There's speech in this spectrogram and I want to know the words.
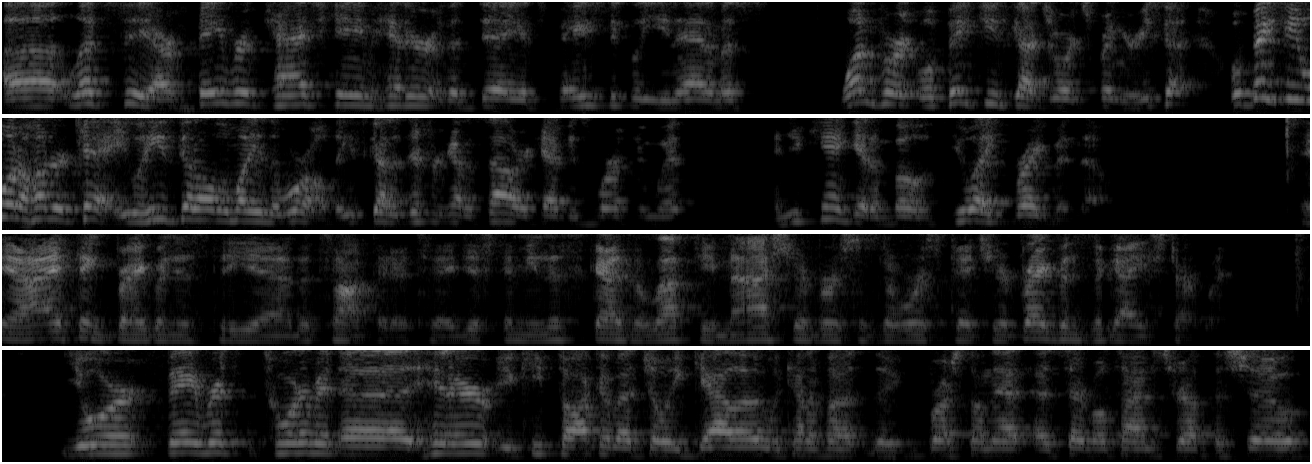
Uh, let's see. Our favorite catch game hitter of the day. It's basically unanimous. One per well, Big T's got George Springer. He's got well, Big T won 100k. Well, he's got all the money in the world. He's got a different kind of salary cap he's working with, and you can't get them both. You like Bregman though. Yeah, I think Bregman is the uh, the top hitter today. Just, I mean, this guy's a lefty masher versus the worst pitcher. Bregman's the guy you start with. Your favorite tournament uh, hitter? You keep talking about Joey Gallo. We kind of uh, brushed on that uh, several times throughout the show.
